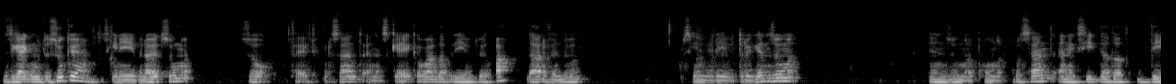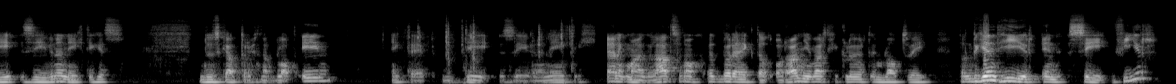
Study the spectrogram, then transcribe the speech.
Dus die ga ik moeten zoeken. Misschien even uitzoomen. Zo, 50%. En eens kijken waar dat we eventueel... Ah, daar vinden we Misschien weer even terug inzoomen. Inzoomen op 100%. En ik zie dat dat D97 is. Dus ik ga terug naar blad 1. Ik typ D97 en ik maak de laatste nog, het bereik dat oranje werd gekleurd in blad 2. Dat begint hier in C4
